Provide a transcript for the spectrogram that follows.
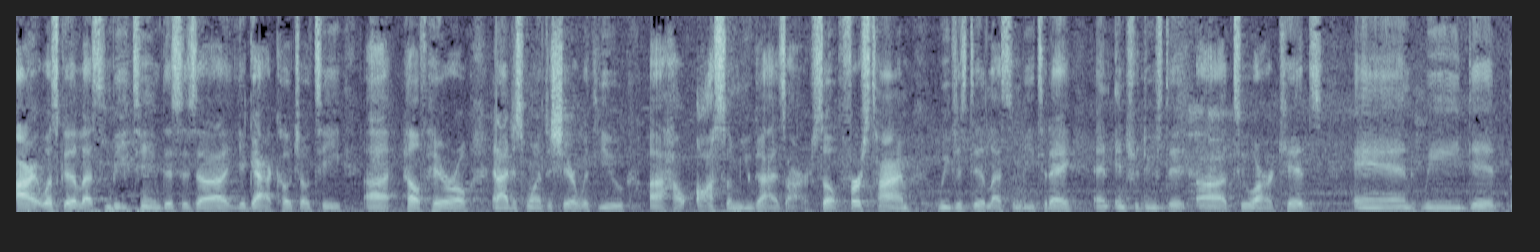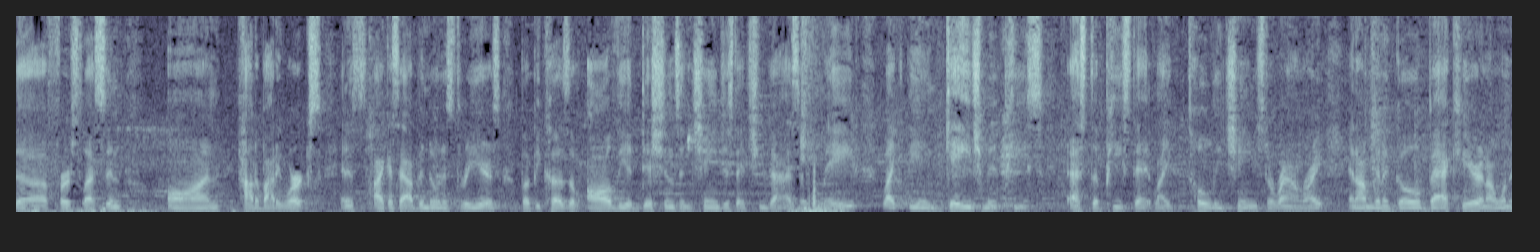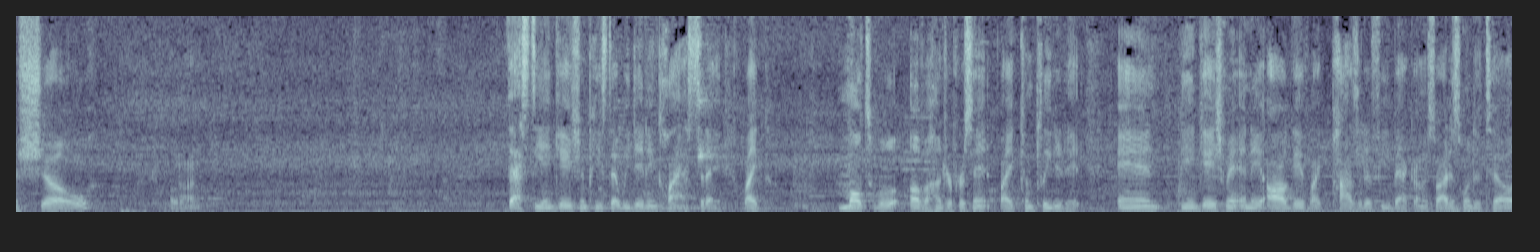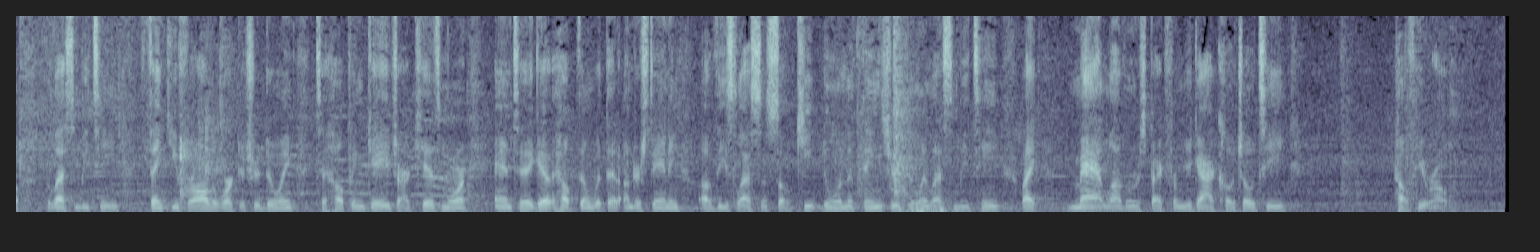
All right, what's good, Lessonbee team? This is uh, your guy, Coach OT, uh, Health Hero, and I just wanted to share with you uh, how awesome you guys are. So, first time we just did Lessonbee today and introduced it uh, to our kids, and we did the first lesson on how the body works. And it's like I said, I've been doing this three years, but because of all the additions and changes that you guys have made, like the engagement piece, that's the piece that like totally changed around, right? And I'm gonna go back here and I wanna show, hold on. That's the engagement piece that we did in class today. Like multiple of 100% like completed it. And the engagement and they all gave like positive feedback on it. So i just wanted to tell the Lessonbee team thank you for all the work that you're doing to help engage our kids more and to get, help them with that understanding of these lessons. So keep doing the things you're doing Lessonbee team. Like mad love and respect from your guy coach ot health hero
